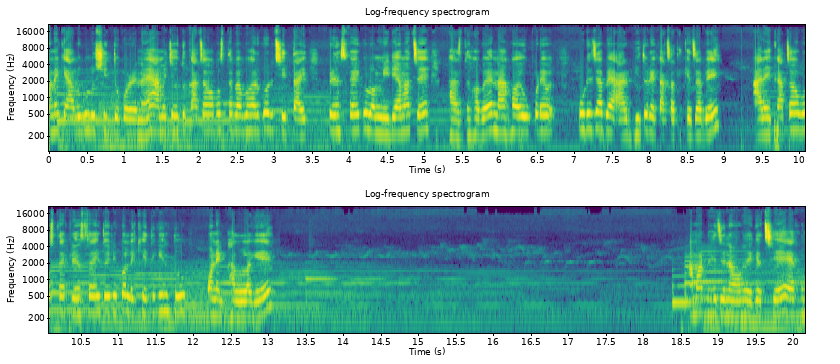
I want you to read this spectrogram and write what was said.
অনেকে আলুগুলো সিদ্ধ করে নেয়। আমি যেহেতু কাঁচা অবস্থা ব্যবহার করেছি, তাই ফ্রেঞ্চ ফ্রাইগুলো মিডিয়াম আছে, ভাজতে হবে। না হয় উপরে পুড়ে যাবে আর ভিতরে কাঁচা থেকে যাবে। আর এই কাঁচা অবস্থায় ফ্রেঞ্চ ফ্রাই তৈরি করলে খেতে কিন্তু অনেক ভালো লাগে। আমার ভেজে নেওয়া হয়ে গেছে, এখন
